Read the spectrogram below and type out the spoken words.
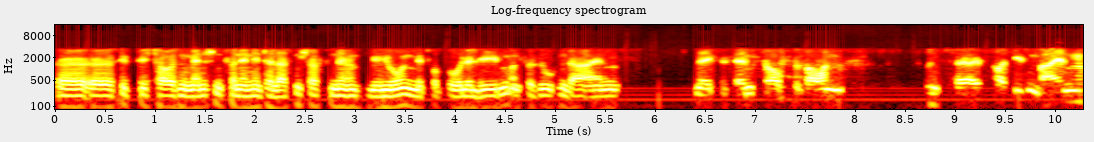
70.000 äh, Menschen von den Hinterlassenschaften der Millionenmetropole leben und versuchen da ein, eine Existenz aufzubauen. Und äh, aus diesen beiden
